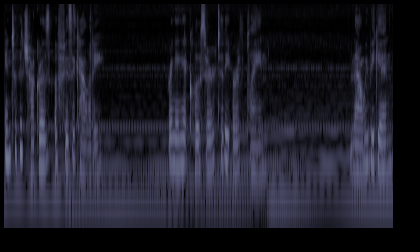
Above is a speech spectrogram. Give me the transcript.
into the chakras of physicality, bringing it closer to the earth plane. Now we begin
